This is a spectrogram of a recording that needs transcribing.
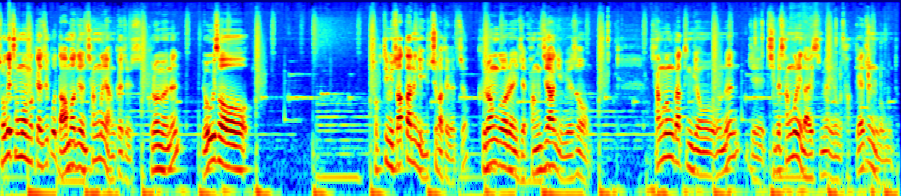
저기 창문만 깨지고 나머지는 창문이 안 깨져 있어. 그러면은 여기서 적팀이 쐈다는 게 유추가 되겠죠? 그런 거를 이제 방지하기 위해서 창문 같은 경우는 이제 집에 창문이 나 있으면 이런 거 다 깨주는 겁니다.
